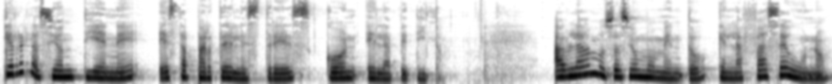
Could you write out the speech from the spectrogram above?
¿Qué relación tiene esta parte del estrés con el apetito? Hablábamos hace un momento que en la fase 1,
